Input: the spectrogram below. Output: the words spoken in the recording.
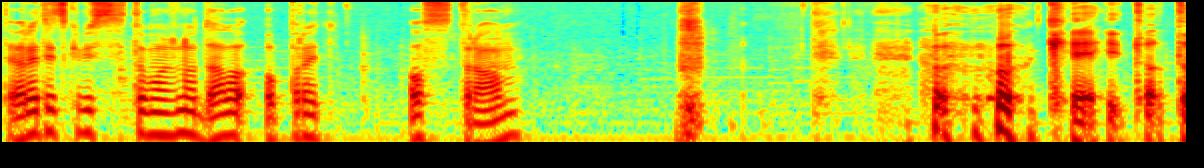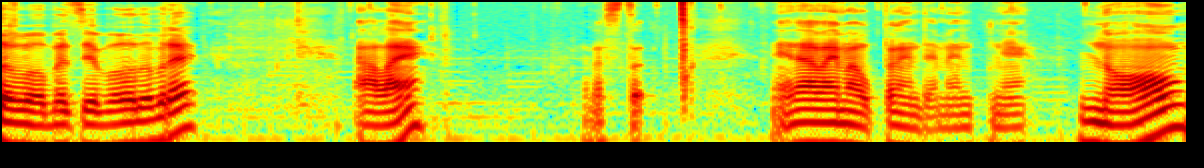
Teoreticky by sa to možno dalo opreť o strom. OK, toto vôbec nebolo dobré. Ale... Teraz to... Nedávaj ma úplne dementne. No...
